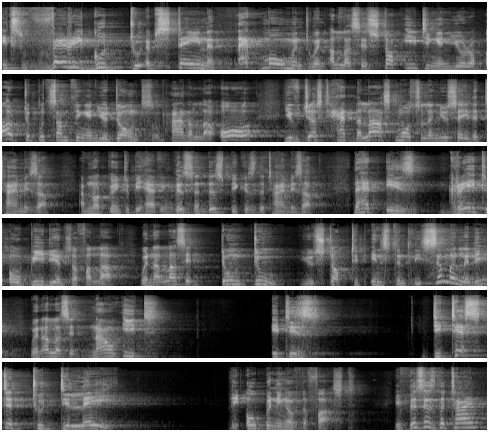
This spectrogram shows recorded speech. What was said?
it's very good to abstain at that moment when Allah says stop eating and you're about to put something and you don't, subhanAllah. Or you've just had the last morsel and you say the time is up. I'm not going to be having this and this because the time is up. That is great obedience of Allah. When Allah said, don't do, you stopped it instantly. Similarly, when Allah said, now eat, it is detested to delay the opening of the fast. If this is the time,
